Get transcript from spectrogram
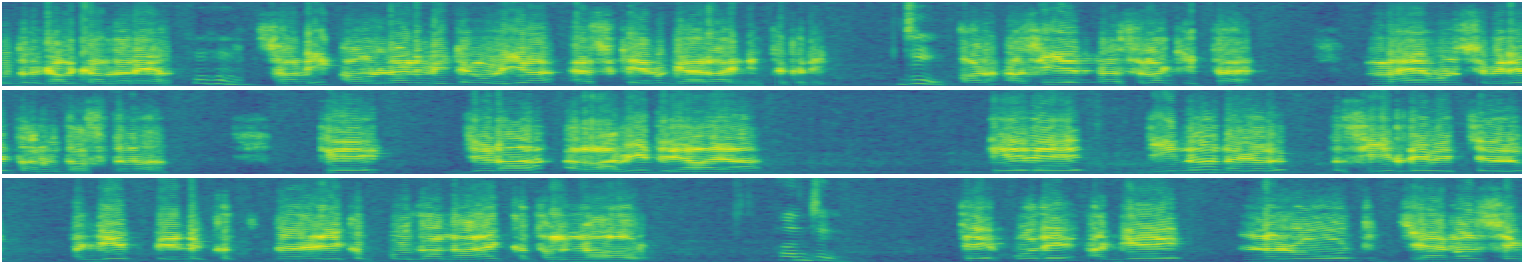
ਉਧਰ ਗੱਲ ਕਰਦਾ ਰਿਹਾ। ਸਾਡੀ ਆਨਲਾਈਨ ਮੀਟਿੰਗ ਹੋਈ ਆ ਐਸਕੇਐਮ ਗੈਰ ਰਾਜਨੀਤਿਕ ਦੀ। ਜੀ। ਔਰ ਅਸੀਂ ਇਹ ਫੈਸਲਾ ਕੀਤਾ ਹੈ। ਮੈਂ ਹੁਣ ਸਵੇਰੇ ਤੁਹਾਨੂੰ ਦੱਸ ਦਵਾਂ ਕਿ ਜਿਹੜਾ ਰਾਵੀ ਦਰਿਆ ਆ ਇਹਦੇ ਜੀਨਾ ਨਗਰ ਤਹਿਸੀਲ ਦੇ ਵਿੱਚ ਅੱਗੇ ਪਿੰਡ ਇੱਕ ਪੁਲ ਦਾ ਨਾਮ ਹੈ ਕਤਲਨੌਰ ਹਾਂਜੀ। ਤੇ ਉਹਦੇ ਅੱਗੇ ਨਰੋਟ ਜੈਮਲ ਸਿੰਘ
